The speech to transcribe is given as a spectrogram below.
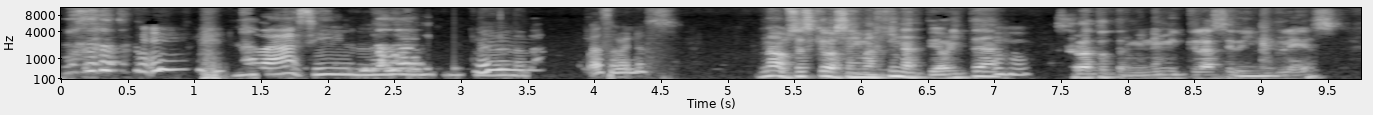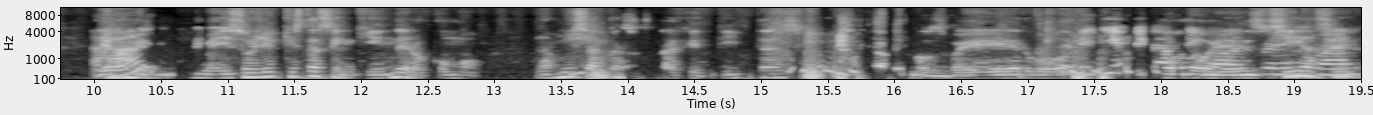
nada, sí, nada, nada, Más o menos. No, pues es que, o sea, imagínate, ahorita hace rato terminé mi clase de inglés. Y me, dice, oye, ¿qué estás en kinder? O como, la mí saca sus tarjetitas y los verbos. todo eso. Sí, así.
